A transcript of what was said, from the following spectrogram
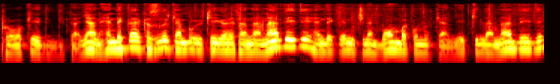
provoke edildikten. Yani hendekler kazılırken bu ülkeyi yönetenler neredeydi? Hendeklerin içine bomba konurken yetkililer neredeydi?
